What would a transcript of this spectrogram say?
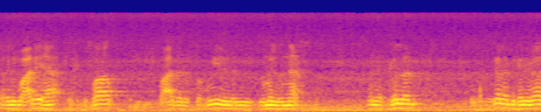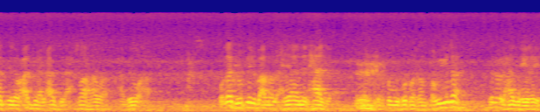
يغلب عليها الاختصار وعدم التطويل الذي يمل الناس. من يتكلم يتكلم بكلمات لو عدها العبد احصاها وحفظها وقد يطيل بعض الاحيان للحاجه يخطب خطبه طويله تدعو الحاجة اليها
